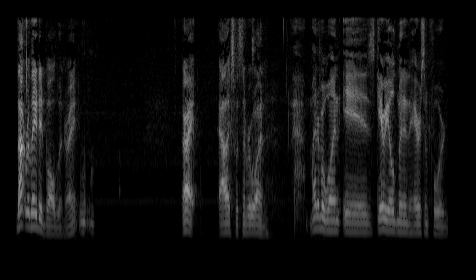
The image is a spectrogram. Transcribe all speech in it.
Not related Baldwin, right? All right, Alex. What's number one? My number one is Gary Oldman and Harrison Ford.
